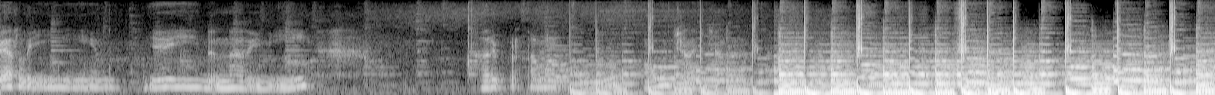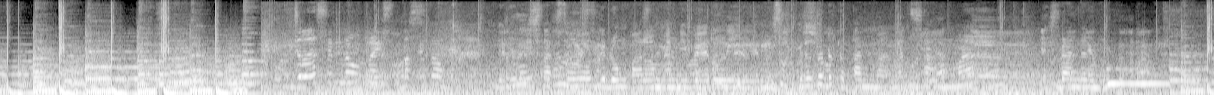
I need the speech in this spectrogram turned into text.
Berlin. Yeay, dan hari ini Hari pertamaku mau jalan-jalan Jelasin dong Reichstag itu Jadi tuh gedung parlemen di Berlin. Itu tuh deketan banget sama Brandenburg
